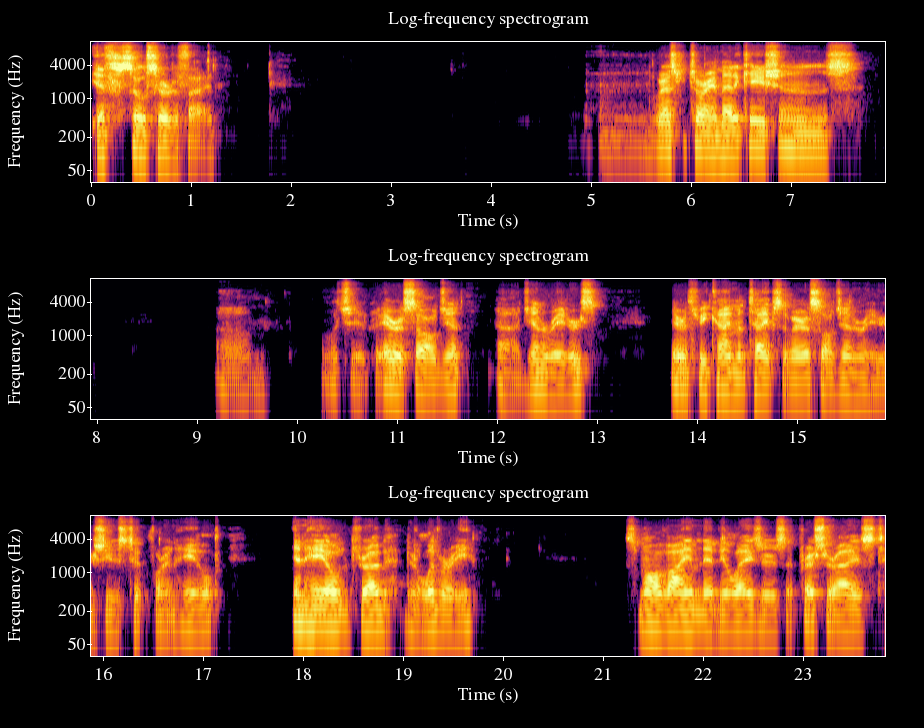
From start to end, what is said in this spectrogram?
if so certified. Respiratory medications, um, which aerosol gen, uh, generators, there are three common types of aerosol generators used to, for inhaled inhaled drug delivery. Small volume nebulizers, a pressurized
